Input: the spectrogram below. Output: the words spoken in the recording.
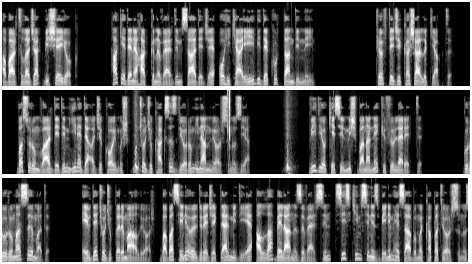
Abartılacak bir şey yok. Hak edene hakkını verdim sadece, o hikayeyi bir de kurttan dinleyin. Köfteci kaşarlık yaptı. Basurum var dedim yine de acı koymuş, bu çocuk haksız diyorum inanmıyorsunuz ya. Video kesilmiş bana ne küfürler etti. Gururuma sığmadı. Evde çocuklarım ağlıyor, baba seni öldürecekler mi diye, Allah belanızı versin, siz kimsiniz benim hesabımı kapatıyorsunuz,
